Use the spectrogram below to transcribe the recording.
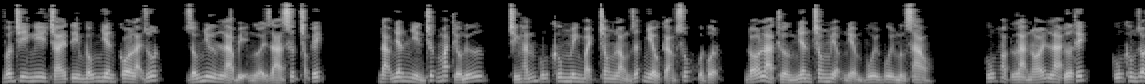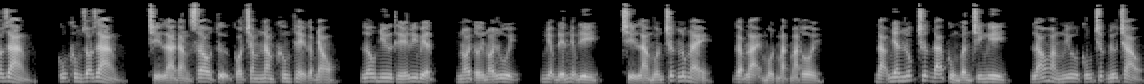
Vân chi nghi trái tim bỗng nhiên co lại rút, giống như là bị người ra sức trọng kích. Đạo nhân nhìn trước mắt thiếu nữ, chính hắn cũng không minh bạch trong lòng rất nhiều cảm xúc của vợ, đó là thường nhân trong miệng niềm vui vui mừng sao cũng hoặc là nói là ưa thích cũng không rõ ràng cũng không rõ ràng chỉ là đằng sau tự có trăm năm không thể gặp nhau lâu như thế ly biệt nói tới nói lui niệm đến niệm đi chỉ là muốn trước lúc này gặp lại một mặt mà thôi. Đạo nhân lúc trước đã cùng vần chi nghi lão hoàng lưu cũng trước nữ chào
